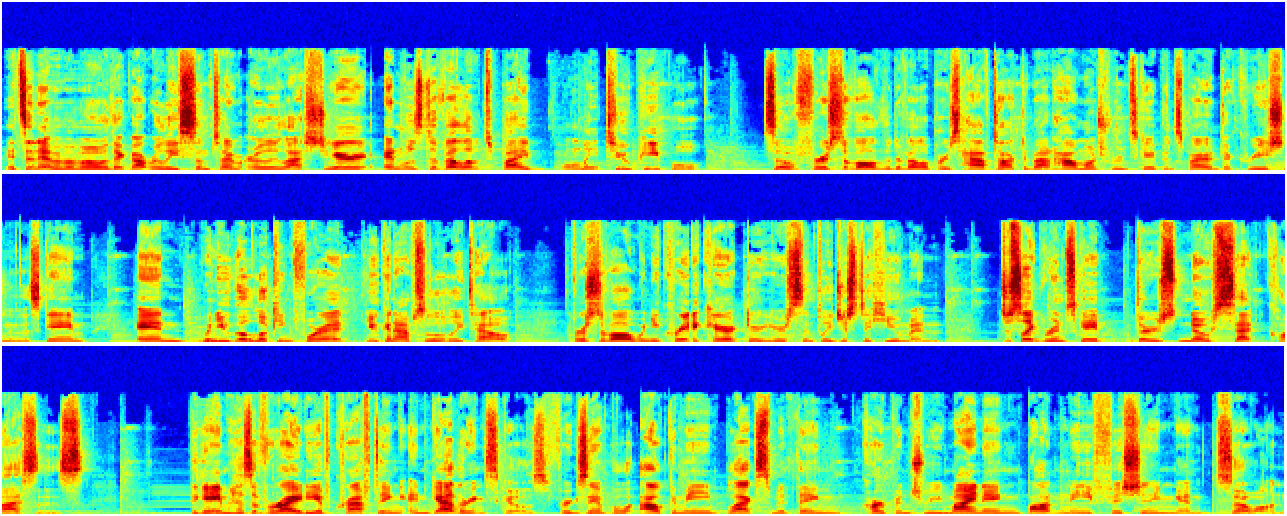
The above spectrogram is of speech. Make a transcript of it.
It's an MMO that got released sometime early last year and was developed by only two people. So first of all, the developers have talked about how much RuneScape inspired their creation of this game, and when you go looking for it, you can absolutely tell. First of all, when you create a character, you're simply just a human. Just like RuneScape, there's no set classes. The game has a variety of crafting and gathering skills, for example alchemy, blacksmithing, carpentry, mining, botany, fishing, and so on.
